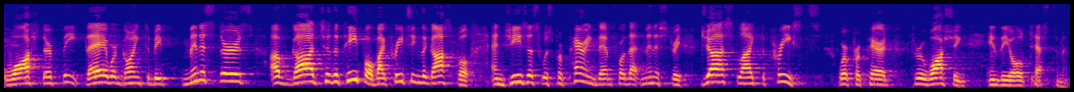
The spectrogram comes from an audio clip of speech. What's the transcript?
wash their feet. They were going to be ministers of God to the people by preaching the gospel, and Jesus was preparing them for that ministry, just like the priests were prepared through washing in the Old Testament.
